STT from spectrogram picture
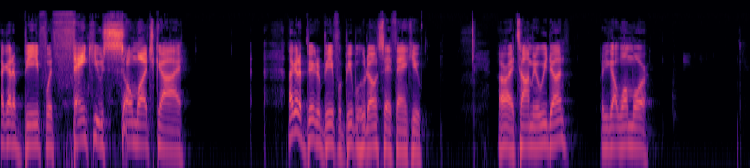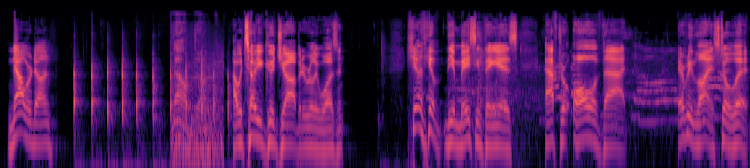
I got a beef with thank you so much guy. I got a bigger beef with people who don't say thank you. All right, Tommy, are we done? Or you got one more? Now we're done. Now I'm done. I would tell you good job, but it really wasn't. You know, the, the amazing thing is, after all of that, every line is still lit.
